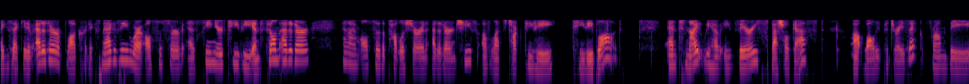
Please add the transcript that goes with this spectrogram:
executive editor of Blog Critics Magazine, where I also serve as senior TV and film editor, and I'm also the publisher and editor in chief of Let's Talk TV TV blog. And tonight we have a very special guest, uh, Wally Podrazik from the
